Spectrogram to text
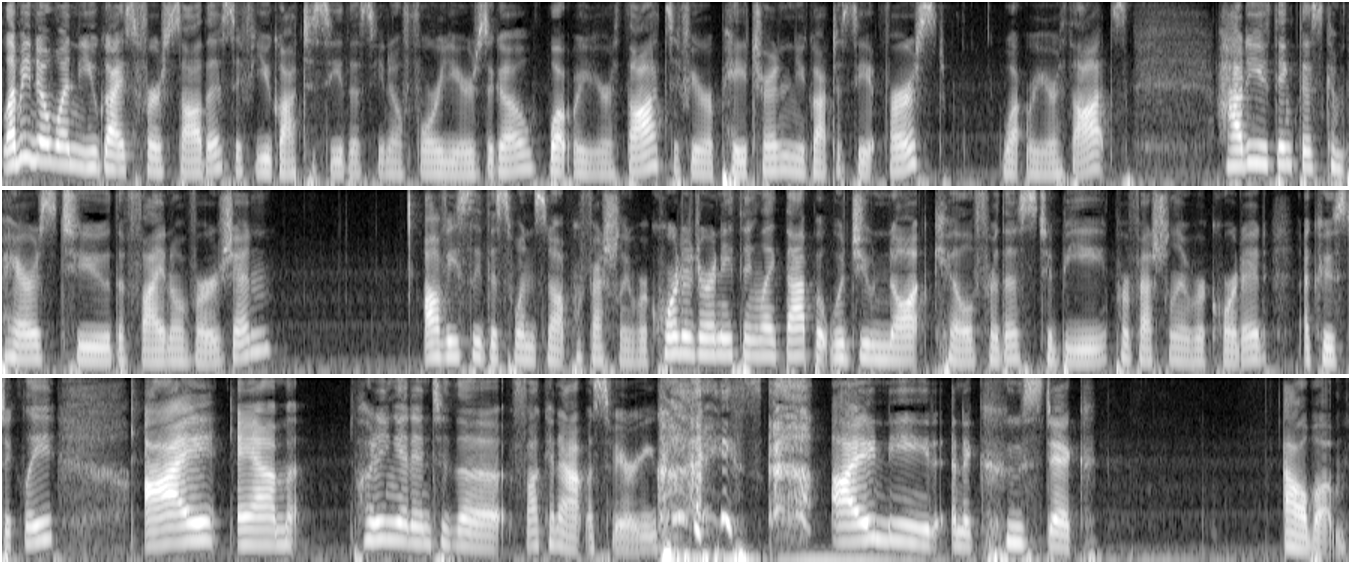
Let me know when you guys first saw this. If you got to see this, you know, four years ago, what were your thoughts? If you're a patron and you got to see it first, what were your thoughts? How do you think this compares to the final version? Obviously, this one's not professionally recorded or anything like that, but would you not kill for this to be professionally recorded acoustically? I am putting it into the fucking atmosphere, you guys. I need an acoustic album.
